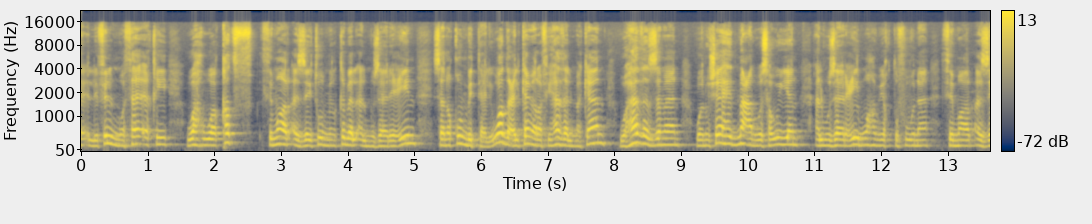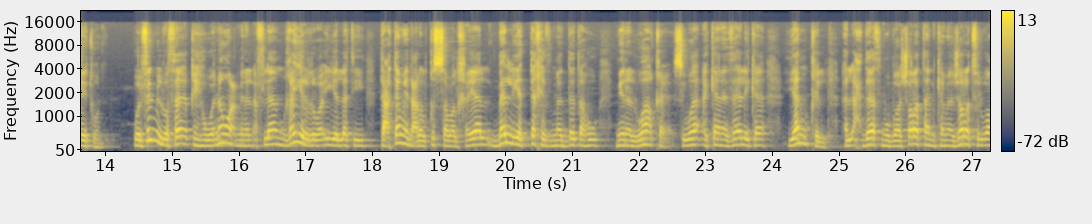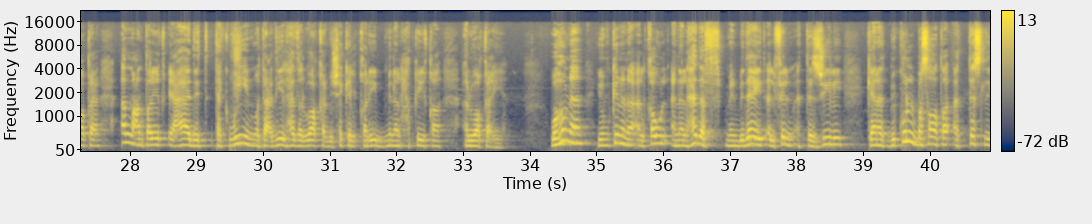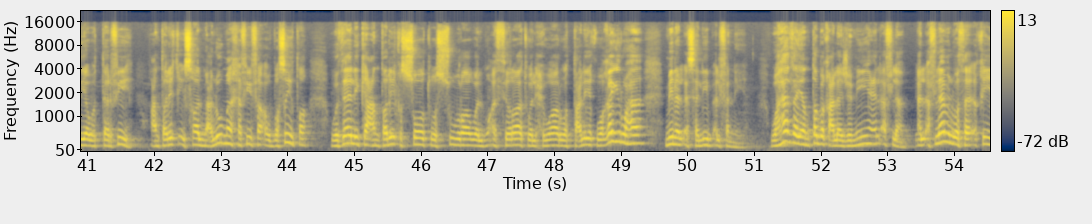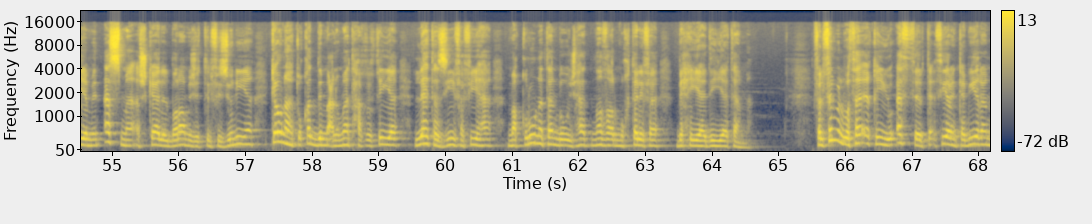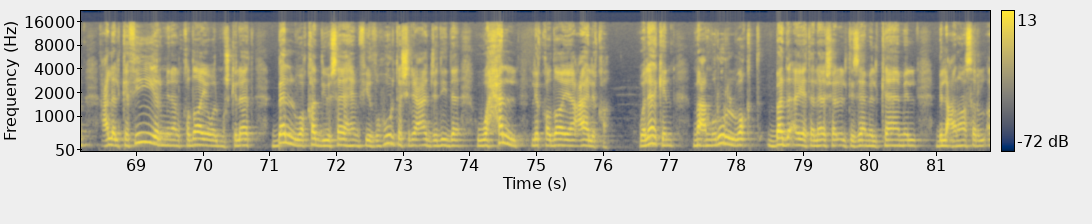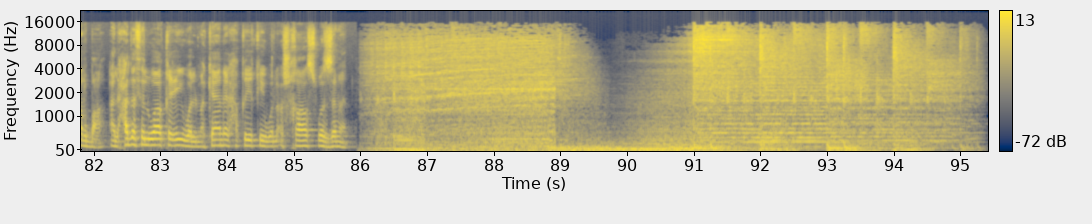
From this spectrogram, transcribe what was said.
لفيلم وثائقي وهو قطف ثمار الزيتون من قبل المزارعين سنقوم بالتالي. وضع الكاميرا في هذا المكان وهذا الزمان ونشاهد معا وسويا المزارعين وهم يقطفون ثمار الزيتون. والفيلم الوثائقي هو نوع من الأفلام غير الروائية التي تعتمد على القصة والخيال بل يتخذ مادته من الواقع سواء كان ذلك ينقل الأحداث مباشرة كما جرت في الواقع أم عن طريق إعادة تكوين وتعديل هذا الواقع بشكل قريب من الحقيقة الواقعية. وهنا يمكننا القول أن الهدف من بداية الفيلم التسجيلي كانت بكل بساطة التسلية والترفيه عن طريق إيصال معلومة خفيفة أو بسيطة وذلك عن طريق الصوت والصورة والمؤثرات والحوار والتعليق وغيرها من الأساليب الفنية. وهذا ينطبق على جميع الأفلام. الأفلام الوثائقية من أسمى أشكال البرامج التلفزيونية كونها تقدم معلومات حقيقية لا تزييف فيها مقرونة بوجهات نظر مختلفة بحيادية تامة. فالفيلم الوثائقي يؤثر تاثيرا كبيرا على الكثير من القضايا والمشكلات بل وقد يساهم في ظهور تشريعات جديدة وحل لقضايا عالقة. ولكن مع مرور الوقت بدأ يتلاشى الالتزام الكامل بالعناصر الأربعة الحدث الواقعي والمكان الحقيقي والأشخاص والزمان.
